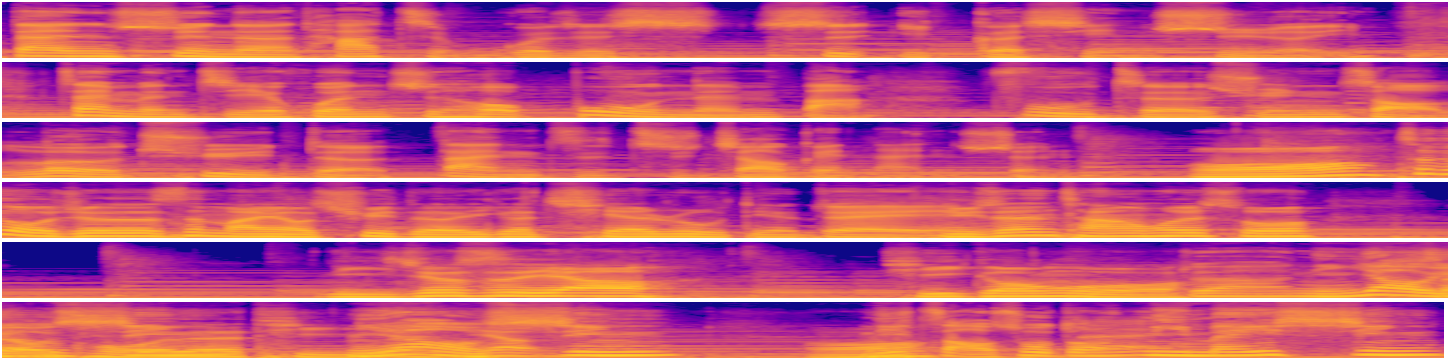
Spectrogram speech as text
但是呢，它只不过是是一个形式而已。在你们结婚之后，不能把负责寻找乐趣的担子只交给男生。哦，这个我觉得是蛮有趣的一个切入点。对，女生常常会说，你就是要。提供我对啊，你要有心，你要有心，你找错东西，你没心，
